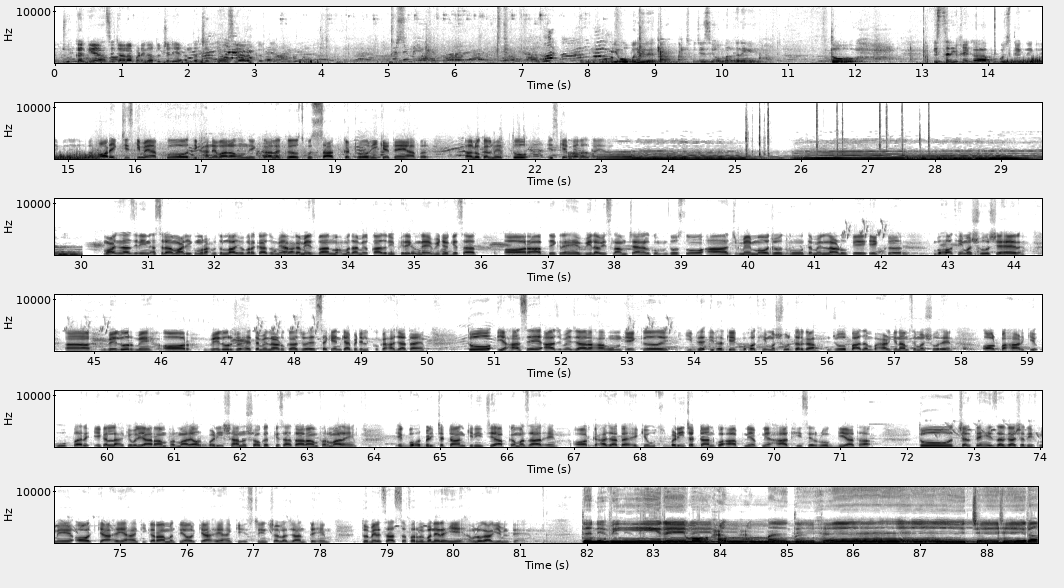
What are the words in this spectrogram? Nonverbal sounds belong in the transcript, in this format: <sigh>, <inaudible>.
झुक करके यहाँ से जाना पड़ेगा तो चलिए अंदर चलते हैं और जियारत करते हैं। ये ओपन ही रहता है, इसको जैसे ओपन करेंगे तो इस तरीके का आपको कुछ देखने के लिए मिलेगा। और एक चीज़ की मैं आपको दिखाने वाला हूँ, एक अलग उसको सात कठोरी कहते हैं यहाँ पर लोकल में तो इसके बगल का ये नाजरीन अस्सलाम वालेकुम वरहमतुल्लाहि वबरकातुहू। मैं आपका मेज़बान मोहम्मद आमिर कादरी फिर एक नए वीडियो के साथ। और आप देख रहे हैं वील ऑफ़ इस्लाम चैनल को। दोस्तों आज मैं मौजूद हूँ तमिलनाडु के एक बहुत ही मशहूर शहर वेलोर वेलूर में। और वेलोर जो है तमिलनाडु का जो है सेकेंड कैपिटल को कहा जाता है। तो यहाँ से आज मैं जा रहा हूँ एक इधर इधर के एक बहुत ही मशहूर दरगाह, जो बादम पहाड़ के नाम से मशहूर है, और पहाड़ के ऊपर एक अल्लाह के वली आराम फरमा रहे हैं और बड़ी शान शौकत के साथ आराम फरमा रहे हैं। एक बहुत बड़ी चट्टान के नीचे आपका मज़ार है, और कहा जाता है कि उस बड़ी चट्टान को आपने अपने हाथ ही से रोक दिया था। तो चलते हैं इस दरगाह शरीफ में, और क्या है यहाँ की करामतें, और क्या है यहाँ की हिस्ट्री, इंशाल्लाह जानते हैं। तो मेरे साथ सफ़र में बने रहिए, हम लोग आगे मिलते हैं। तनवीर मोहम्मद है, चेहरा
